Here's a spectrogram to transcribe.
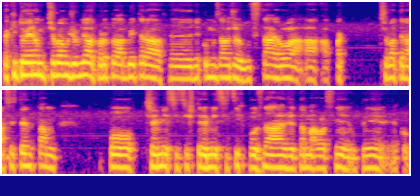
taky to jenom třeba může udělat proto, aby teda eh, někomu zavřel ústa, jo, a, a, a pak třeba ten asistent tam po třech měsících, čtyřech měsících pozná, že tam má vlastně úplně jako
